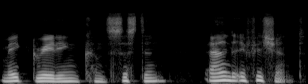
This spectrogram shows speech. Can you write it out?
make grading consistent and efficient.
